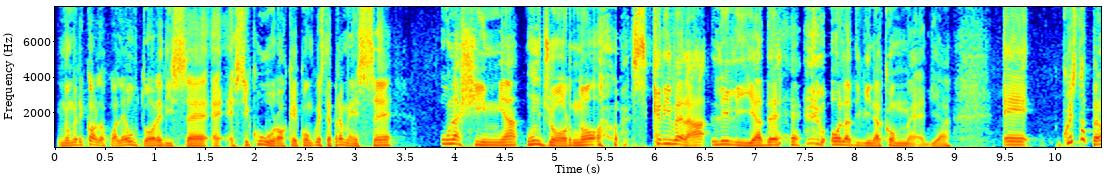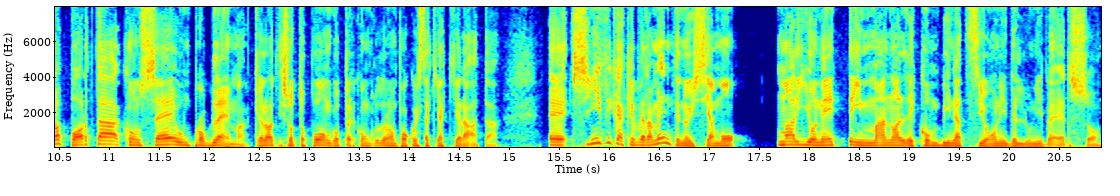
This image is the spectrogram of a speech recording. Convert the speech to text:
non mi ricordo quale autore, disse è, è sicuro che con queste premesse una scimmia un giorno scriverà l'Iliade o la Divina Commedia. E questo però porta con sé un problema, che allora ti sottopongo per concludere un po' questa chiacchierata. Eh, significa che veramente noi siamo marionette in mano alle combinazioni dell'universo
